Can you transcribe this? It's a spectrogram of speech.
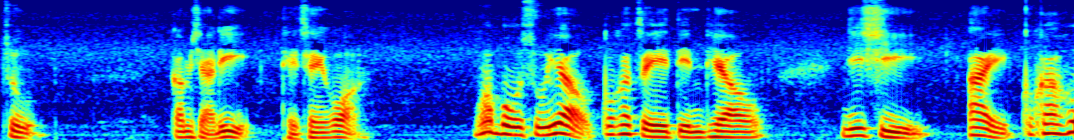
主，感谢你提醒我，我无需要搁较侪电条，而是爱搁较好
